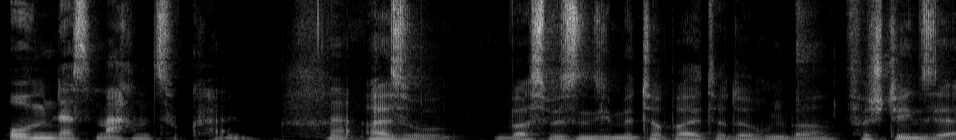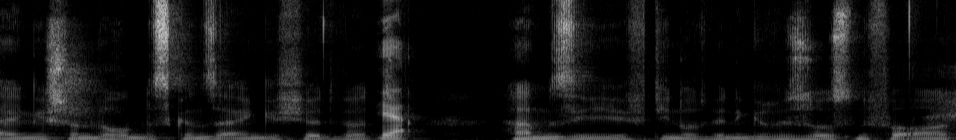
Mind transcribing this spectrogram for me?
um das machen zu können? Ja. Also, was wissen die Mitarbeiter darüber? Verstehen sie eigentlich schon, warum das Ganze eingeführt wird? Ja. Haben sie die notwendigen Ressourcen vor Ort?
